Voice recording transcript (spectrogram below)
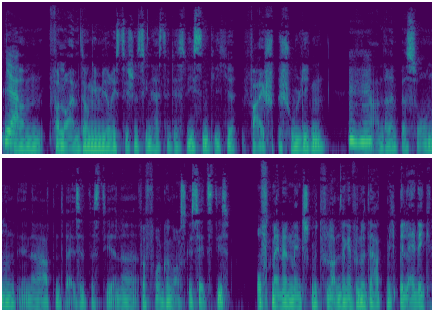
Ja. Ähm, Verleumdung im juristischen Sinn heißt ja das wissentliche falsch beschuldigen mhm. einer anderen Person und in einer Art und Weise, dass die einer Verfolgung ausgesetzt ist. Oft meinen Menschen mit Verleumdung einfach nur, der hat mich beleidigt.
